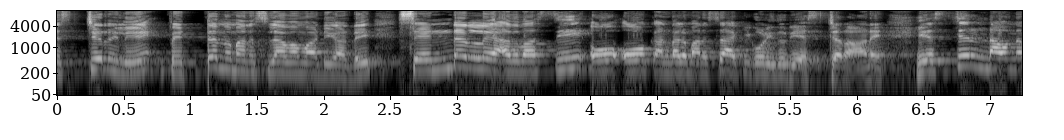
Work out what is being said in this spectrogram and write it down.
എസ്റ്ററിൽ പെട്ടെന്ന് മനസ്സിലാവാൻ വേണ്ടി കണ്ട് സെന്ററിൽ അഥവാ സി ഒ ഒ കണ്ടാൽ മനസ്സിലാക്കിക്കോളി ഇതൊരു എസ്റ്റർ ആണ് എസ്റ്റർ ഉണ്ടാവുന്ന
